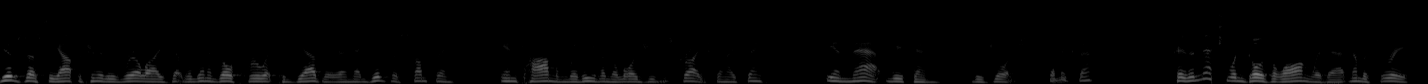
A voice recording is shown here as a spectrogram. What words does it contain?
gives us the opportunity to realize that we're going to go through it together and that gives us something in common with even the Lord Jesus Christ. And I think in that we can rejoice. Does that make sense? Okay, the next one goes along with that. Number three.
